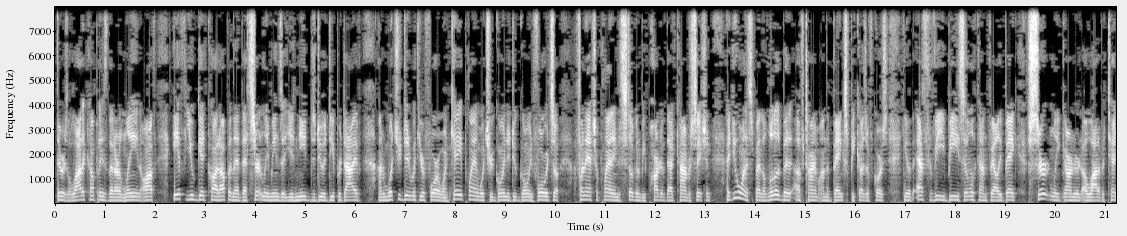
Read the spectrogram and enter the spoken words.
there's a lot of companies that are laying off. If you get caught up in that, that certainly means that you need to do a deeper dive on what you did with your 401k plan, what you're going to do going forward. So, financial planning is still going to be part of that conversation. I do want to spend a little bit of time on the banks because, of course, you know, the SVB, Silicon Valley Bank, certainly garnered a lot of attention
